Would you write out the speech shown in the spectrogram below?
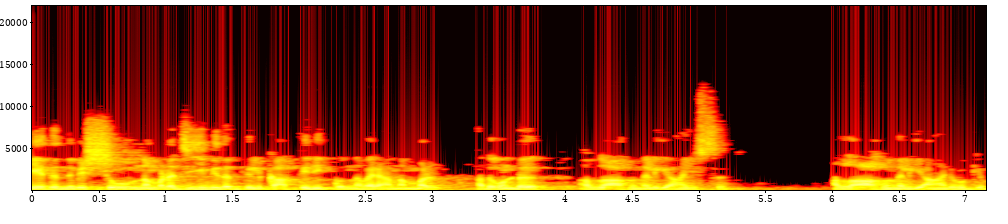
ഏത് നിമിഷവും നമ്മുടെ ജീവിതത്തിൽ കാത്തിരിക്കുന്നവരാ നമ്മൾ. അതുകൊണ്ട് അള്ളാഹു നൽകിയ ആയുസ് അള്ളാഹു നൽകിയ ആരോഗ്യം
